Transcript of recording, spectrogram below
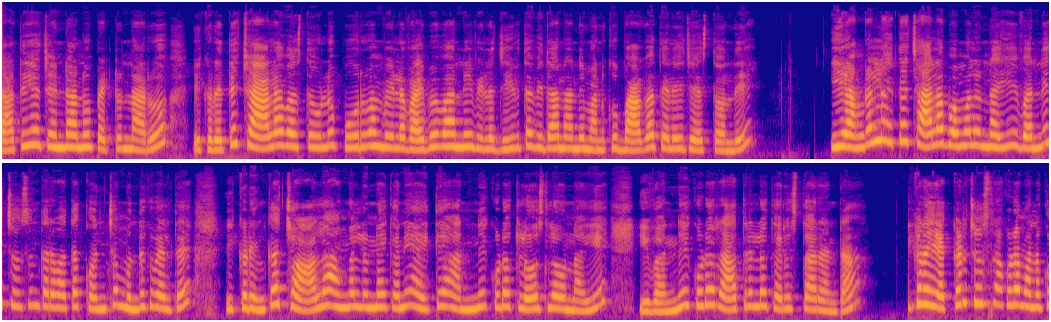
జాతీయ జెండాను పెట్టున్నారు. ఇక్కడైతే చాలా వస్తువులు పూర్వం వీళ్ళ వైభవాన్ని వీళ్ళ జీవిత విధానాన్ని మనకు బాగా తెలియజేస్తోంది. ఈ అంగళ్ళు అయితే చాలా బొమ్మలు ఉన్నాయి ఇవన్నీ చూసిన తర్వాత కొంచెం ముందుకు వెళ్తే ఇక్కడ ఇంకా చాలా అంగళ్ళు ఉన్నాయి కానీ అయితే అన్నీ కూడా క్లోజ్లో ఉన్నాయి. ఇవన్నీ కూడా రాత్రిలో తెరుస్తారంట. ఇక్కడ ఎక్కడ చూసినా కూడా మనకు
